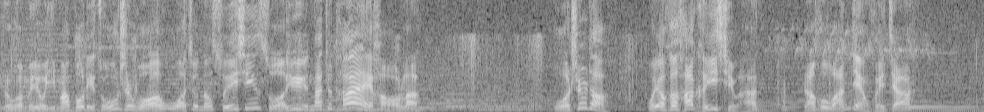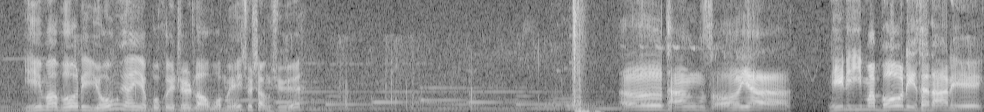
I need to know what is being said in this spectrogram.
如果没有姨妈玻璃阻止我，我就能随心所欲，那就太好了。我知道我要和哈克一起玩，然后晚点回家。姨妈玻璃永远也不会知道我没去上学。哦，唐索亚，你的姨妈玻璃在哪里？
